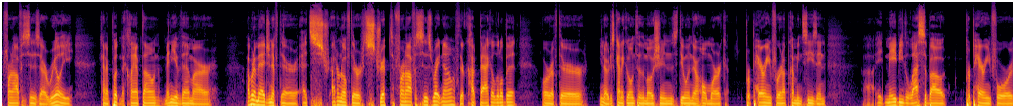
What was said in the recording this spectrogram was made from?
Front offices are really kind of putting the clamp down. Many of them are. I would imagine if they're at, I don't know if they're stripped front offices right now, if they're cut back a little bit, or if they're, you know, just kind of going through the motions, doing their homework, preparing for an upcoming season. Uh, it may be less about preparing for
